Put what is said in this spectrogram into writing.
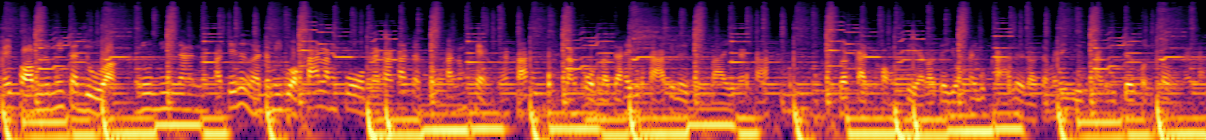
ไม่พร้อมหรือไม่สะดวกนู่นนี่นั่นนะคะเจ๊หนึ่งอาจจะมีบวกค่าลังโฟมนะคะค่าจัดส่งค่าน้ำแข็งนะคะลังโฟมเราจะให้ลูกค้าไปเลยหนึ่งใบนะคะ เพื่อกันของเสียเราจะยกให้ลูกค้าเลย เราจะไม่ได้ยืนทางอินเตอร์ขนส่งนะคะ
